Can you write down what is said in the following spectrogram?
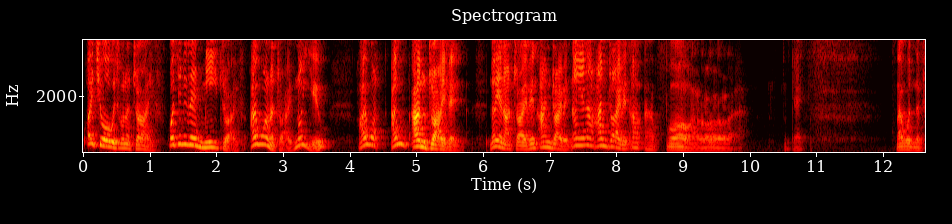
why do you always want to drive? Why don't you let me drive? I want to drive, not you. I want, I'm, I'm driving. No, you're not driving. I'm driving. No, you're not. I'm driving. Oh, oh. Okay. That wouldn't have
